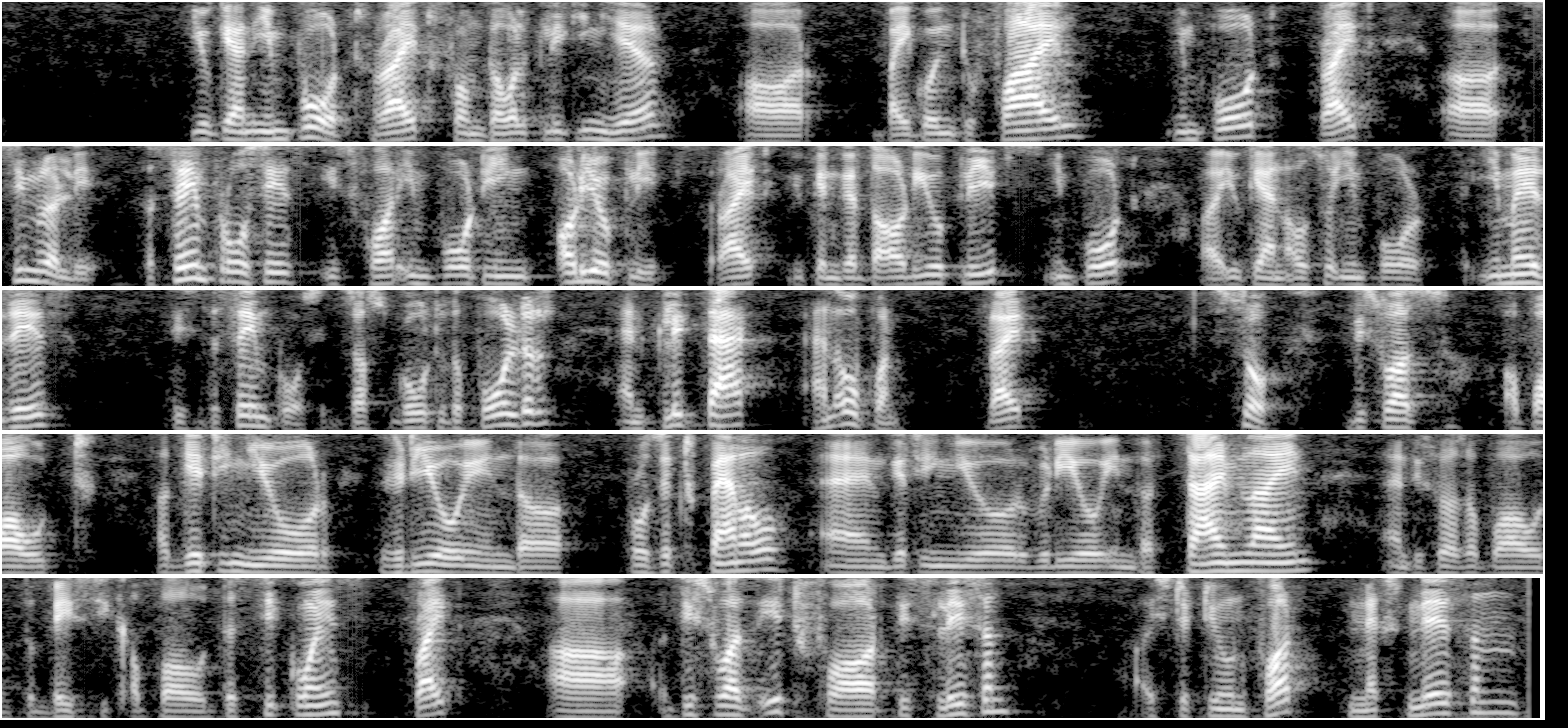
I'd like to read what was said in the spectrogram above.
you can import right from double clicking here or by going to file import right? Uh, similarly the same process is for importing audio clips right? You can get the audio clips import. Uh, you can also import images this is the same process. Just go to the folder and click that and open right? So this was about uh, getting your video in the project panel and getting your video in the timeline. And this was about the basic about the sequence right? Uh, this was it for this lesson. Uh, stay tuned for next lesson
